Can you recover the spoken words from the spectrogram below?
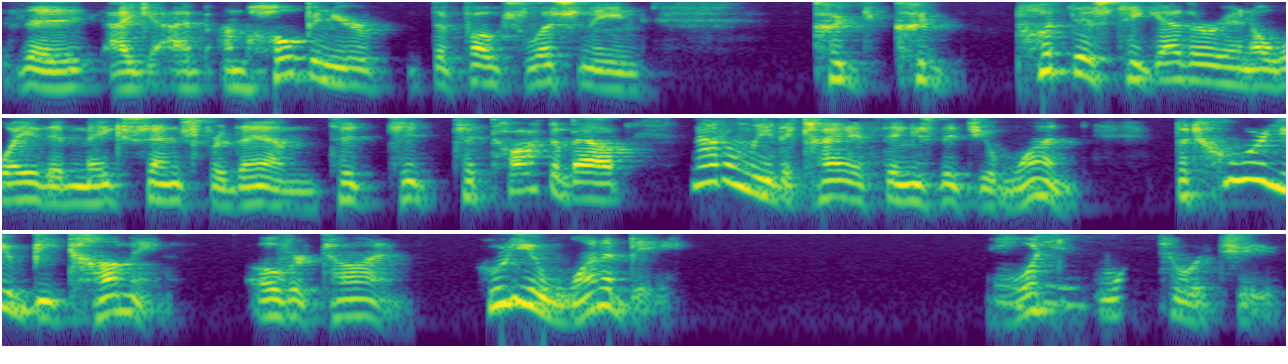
the I, I'm hoping you're the folks listening could could put this together in a way that makes sense for them to, to, to talk about not only the kind of things that you want, but who are you becoming over time? Who do you want to be? Thank what you. do you want to achieve?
